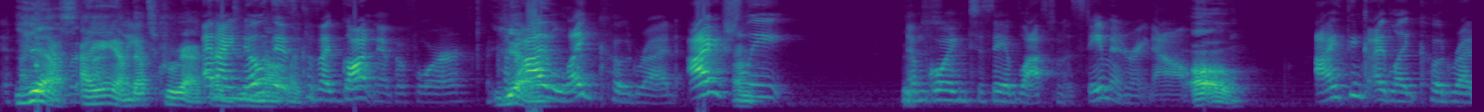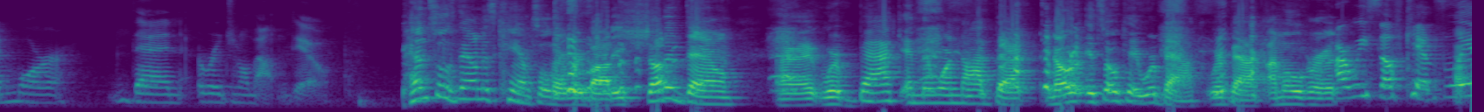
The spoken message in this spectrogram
if I yes, remember I am. That's correct. and I, know this because it. I've gotten it before. Yeah. I like Code Red. I um, actually am going to say a blasphemous statement right now. Uh-oh. I think I like Code Red more than original Mountain Dew. Pencils down is canceled. Everybody, shut it down. All right, we're back, and then we're not back. No, it's okay. We're back. We're back. I'm over it. Are we self canceling?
